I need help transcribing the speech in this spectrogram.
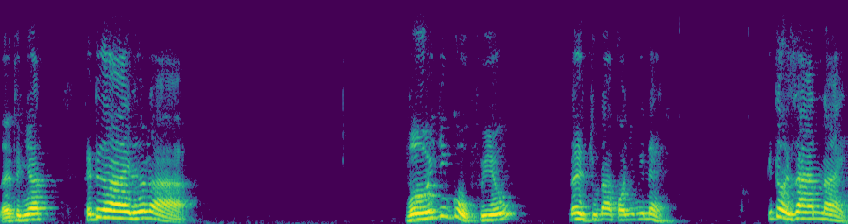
Đấy thứ nhất. Cái thứ hai nữa là với những cổ phiếu đây chúng ta có những cái này, cái thời gian này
